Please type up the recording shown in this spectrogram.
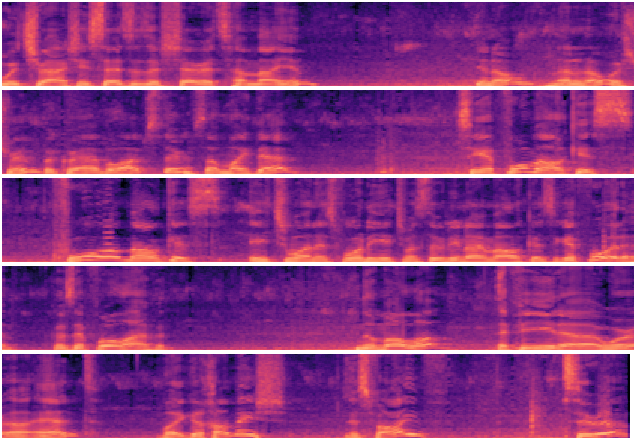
which Rashi says is a sheretz hamayim, you know, I don't know, a shrimp, a crab, a lobster, something like that. So you get four malchus. Four malchus, each one is 40, each one's 39 malchus, you get four of them, because they're full of it. Numala, if you eat a, a ant, like a chamish, there's five. Sira,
